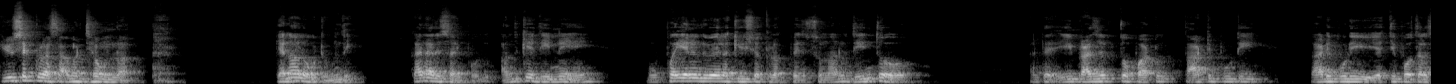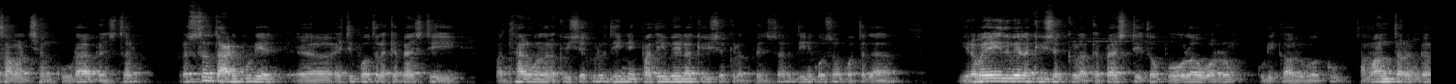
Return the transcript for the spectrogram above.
క్యూసెక్కుల సామర్థ్యం ఉన్న కెనాల్ ఒకటి ఉంది. కానీ అది సరిపోదు. అందుకే దీన్ని ముప్పై ఎనిమిది వేల క్యూసెక్లకు పెంచుతున్నారు. దీంతో అంటే ఈ ప్రాజెక్టుతో పాటు తాటిపూటి తాడిపూడి ఎత్తిపోతల సామర్థ్యం కూడా పెంచుతారు. ప్రస్తుతం తాడిపూడి ఎత్తిపోతల కెపాసిటీ పద్నాలుగు వందల క్యూసెక్కులు దీన్ని పదివేల క్యూసెక్కులకు పెంచుతారు. దీనికోసం కొత్తగా ఇరవై ఐదు వేల క్యూసెక్కుల కెపాసిటీతో పోలవరం కుడి కాలువకు సమాంతరంగా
